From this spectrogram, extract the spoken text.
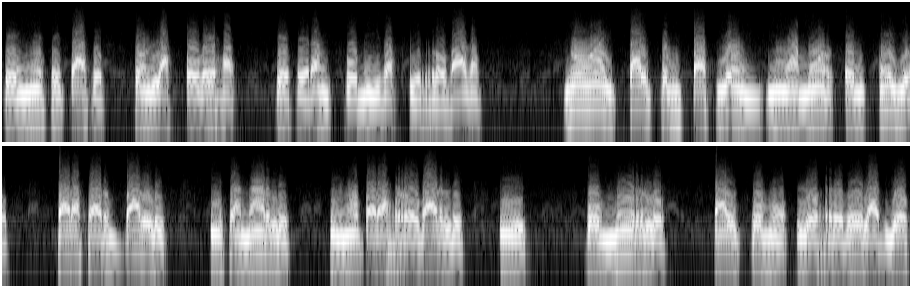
que en ese caso son las ovejas que serán comidas y robadas. No hay tal compasión ni amor en ellos para salvarles y sanarles, sino para robarles y comerlos, tal como lo revela Dios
